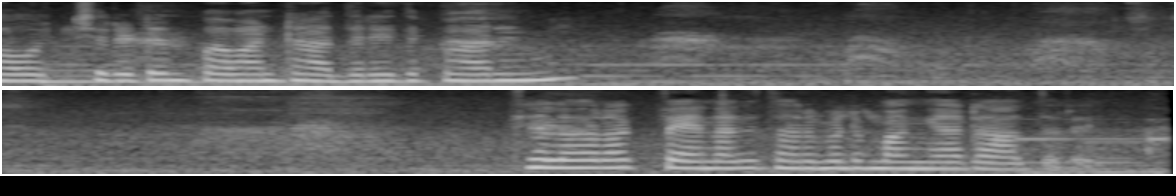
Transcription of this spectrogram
ඔච්චරටම පවන්ට ආදරේද පාරන්නේ? කෙලවරක් පේනද තරමට මං යාට ආදරේ.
